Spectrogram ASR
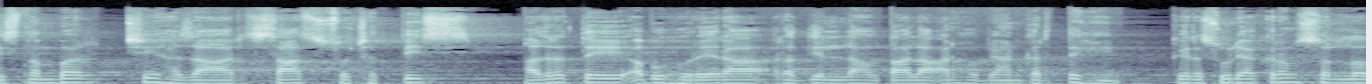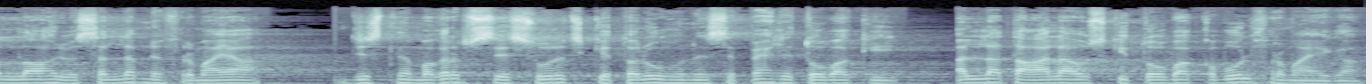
इस नंबर छः हज़ार सात सौ छत्तीस हज़रत अबू हुरेरा रदी अल्लाह तह बयान करते हैं कि रसूल अक्रम सल्लल्लाहु अलैहि वसल्लम ने फरमाया, जिसने मगरब से सूरज के तलु होने से पहले तोबा की, अल्लाह ताला उसकी तोबा कबूल फरमाएगा।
